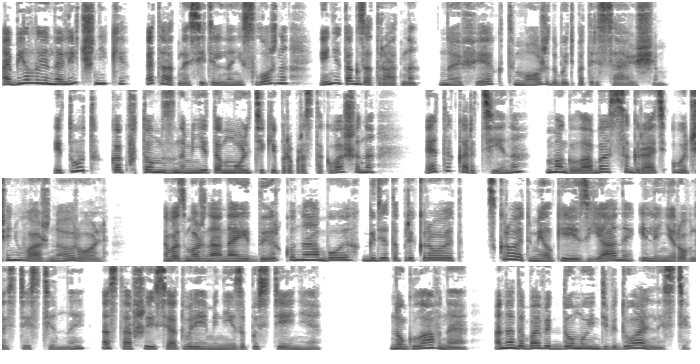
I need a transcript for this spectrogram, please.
а белые наличники — это относительно несложно и не так затратно, но эффект может быть потрясающим. И тут, как в том знаменитом мультике про Простоквашино, эта картина могла бы сыграть очень важную роль. Возможно, она и дырку на обоих где-то прикроет, скроет мелкие изъяны или неровности стены, оставшиеся от времени и запустения. Но главное, она добавит дому индивидуальности,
